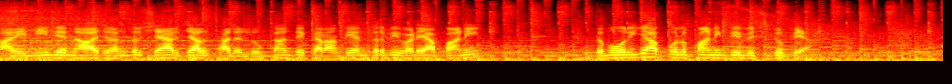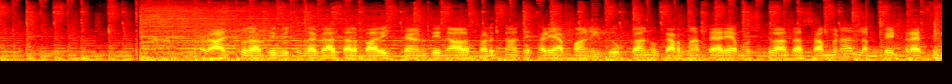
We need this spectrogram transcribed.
ਭਾਰੀ ਮੀਂਹ ਦੇ ਨਾਲ ਜਲੰਧਰ ਸ਼ਹਿਰ ਜਲ ਥਲ। ਲੋਕਾਂ ਦੇ ਘਰਾਂ ਦੇ ਅੰਦਰ ਵੀ ਵੜਿਆ ਪਾਣੀ। ਦਮੋਰੀਆ ਪੁਲ ਪਾਣੀ ਦੇ ਵਿੱਚ ਡੁੱਬਿਆ। ਰਾਜਪੁਰਾ ਦੇ ਵਿੱਚ ਲਗਾਤਾਰ ਬਾਰਿਸ਼ ਪੈਣ ਦੇ ਨਾਲ ਸੜਕਾਂ ਤੇ ਖੜਿਆ ਪਾਣੀ। ਲੋਕਾਂ ਨੂੰ ਕਰਨਾ ਪੈ ਰਿਹਾ ਮੁਸ਼ਕਲਾਂ ਦਾ ਸਾਹਮਣਾ। ਲੰਬੇ ਟ੍ਰੈਫਿਕ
